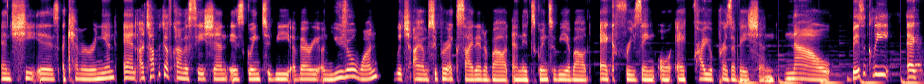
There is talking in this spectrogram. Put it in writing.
and she is a Cameroonian. And our topic of conversation is going to be a very unusual one, which I am super excited about. And it's going to be about egg freezing or egg cryopreservation. Now, basically, egg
